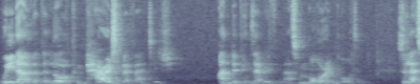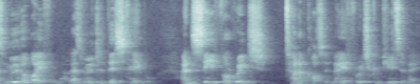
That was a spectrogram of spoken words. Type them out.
we know that the law of comparative advantage underpins everything. That's more important. So let's move away from that. Let's move to this table and see for each ton of cotton made, for each computer made,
